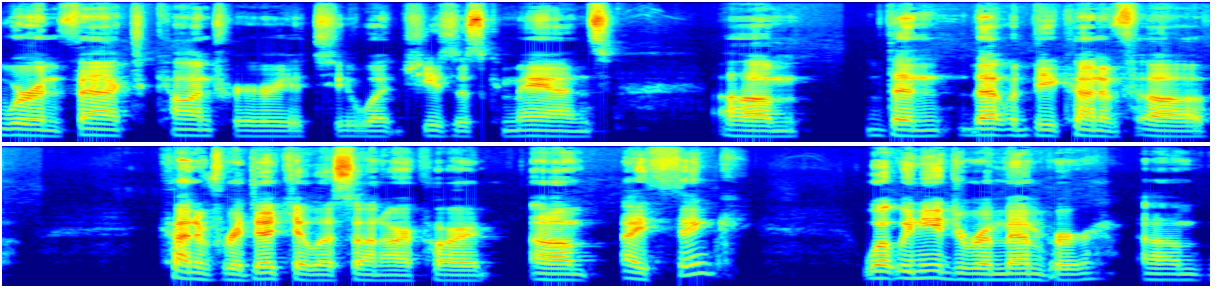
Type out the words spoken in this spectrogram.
were in fact contrary to what Jesus commands, um, then that would be kind of uh, kind of ridiculous on our part. Um, I think what we need to remember um,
